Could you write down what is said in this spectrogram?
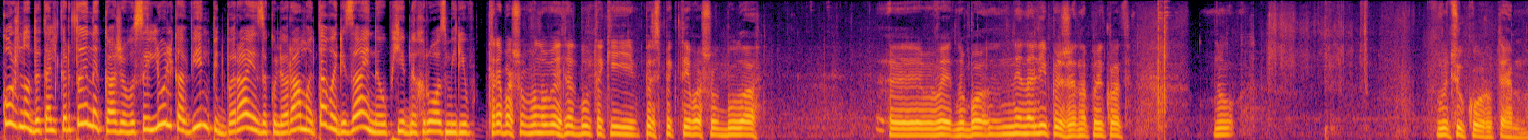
Кожну деталь картини, каже Василь Люлька, він підбирає за кольорами та вирізає необхідних розмірів. Треба, щоб воно вигляд був такий, перспектива, щоб була е, видно, бо не наліпиш же, наприклад, ну, ну цю кору темну.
